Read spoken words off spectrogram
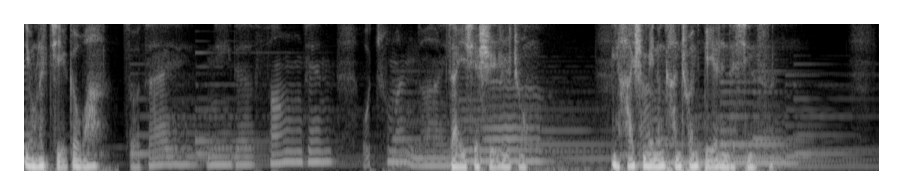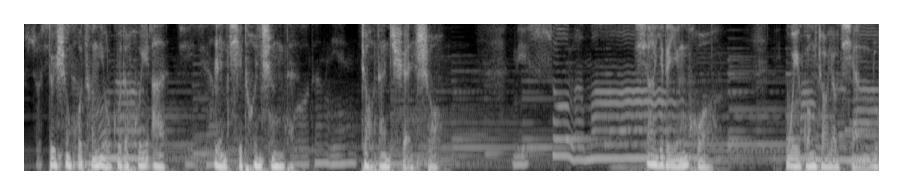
有了几个娃？在一些时日中，你还是没能看穿别人的心思，对生活曾有过的灰暗，忍气吞声的照单全收。夏夜的萤火，微光照耀前路，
